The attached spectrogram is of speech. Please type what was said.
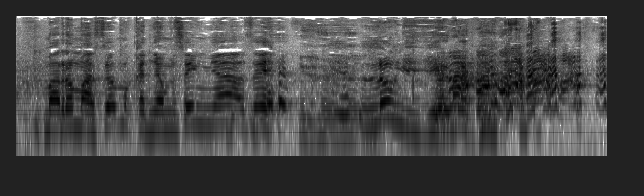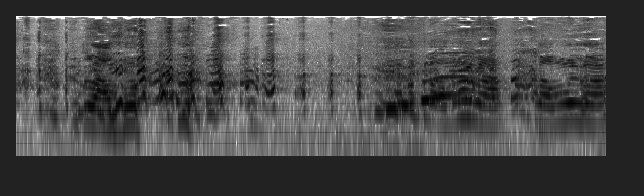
Baru masuk makan nyemsingnya saya. Lu gigit. labu labu lah labu lah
